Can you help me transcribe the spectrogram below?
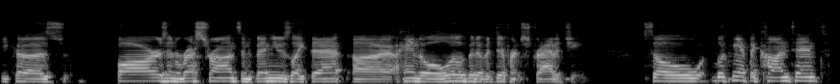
because bars and restaurants and venues like that uh, handle a little bit of a different strategy. So looking at the content,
